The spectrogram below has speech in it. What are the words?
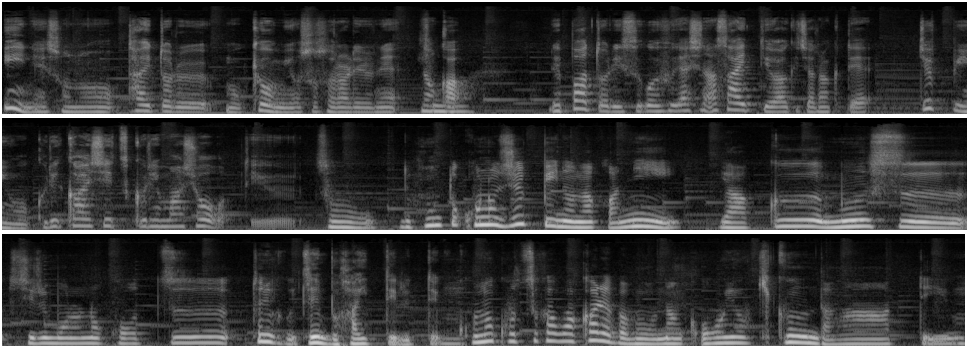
いいねそのタイトルも興味をそそられるね。なんかレパートリーすごい増やしなさいっていうわけじゃなくて10品を繰り返し作りましょうっていう。そう。で本当この10品の中に焼く蒸す汁物のコツとにかく全部入ってるって、うん。このコツが分かればもうなんか応用効くんだなっていう、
